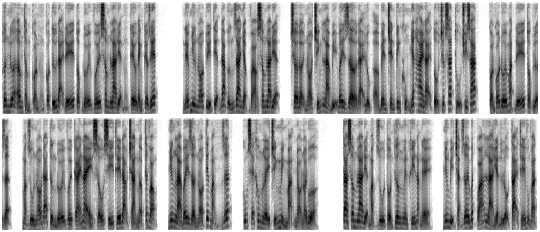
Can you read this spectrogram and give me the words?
hơn nữa âm thầm còn có tứ đại đế tộc đối với sâm la điện kêu đánh kêu giết. Nếu như nó tùy tiện đáp ứng gia nhập vào sâm la điện, chờ đợi nó chính là bị bây giờ đại lục ở bên trên kinh khủng nhất hai đại tổ chức sát thủ truy sát, còn có đối mặt đế tộc lựa giận, mặc dù nó đã từng đối với cái này xấu xí thế đạo tràn ngập thất vọng, nhưng là bây giờ nó tiếc mặn rất, cũng sẽ không lấy chính mình mạng nhỏ nói đùa. Ta sâm la điện mặc dù tổn thương nguyên khí nặng nề, nhưng bị chặt rơi bất quá là hiện lộ tại thế vụ vặt,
